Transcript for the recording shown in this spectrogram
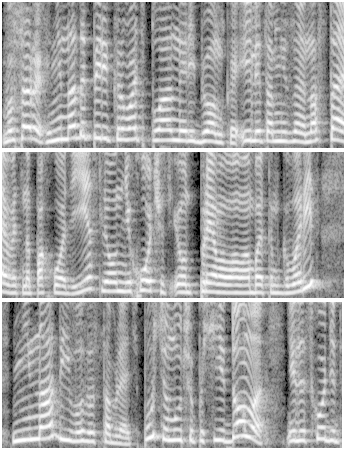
Во-вторых, не надо перекрывать планы ребенка или там, не знаю, настаивать на походе. Если он не хочет, и он прямо вам об этом говорит, не надо его заставлять. Пусть он лучше посидит дома или сходит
